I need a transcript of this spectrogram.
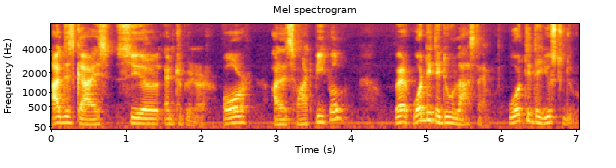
are these guys serial entrepreneur or are they smart people? Where what did they do last time? What did they used to do?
